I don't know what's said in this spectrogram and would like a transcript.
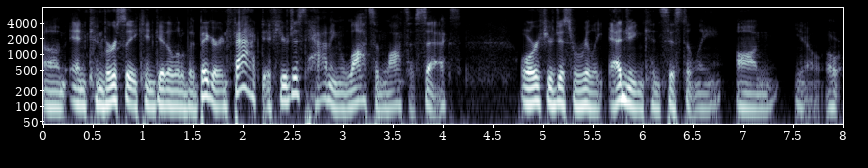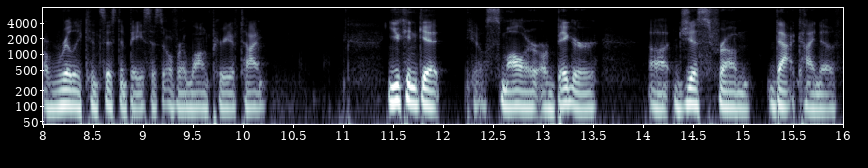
Um, and conversely, it can get a little bit bigger. In fact, if you're just having lots and lots of sex, or if you're just really edging consistently on you know a, a really consistent basis over a long period of time, you can get you know smaller or bigger uh, just from that kind of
